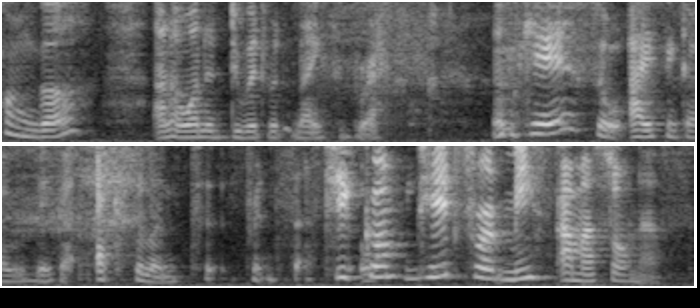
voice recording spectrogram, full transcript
hunger, and I want to do it with nice breasts. Okay, so I think I would make an excellent princess. She Okay? compete for Miss Amazonas.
